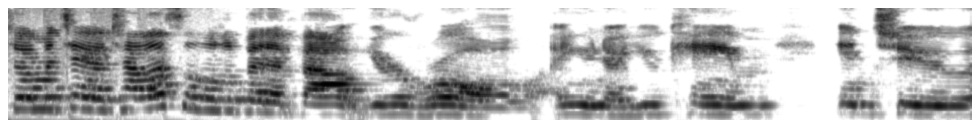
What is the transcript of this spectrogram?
So, Matteo, tell us a little bit about your role. You know, you came into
